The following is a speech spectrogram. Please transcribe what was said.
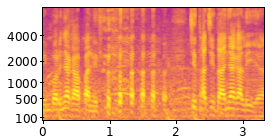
Impornya kapan itu? Cita-citanya kali ya.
